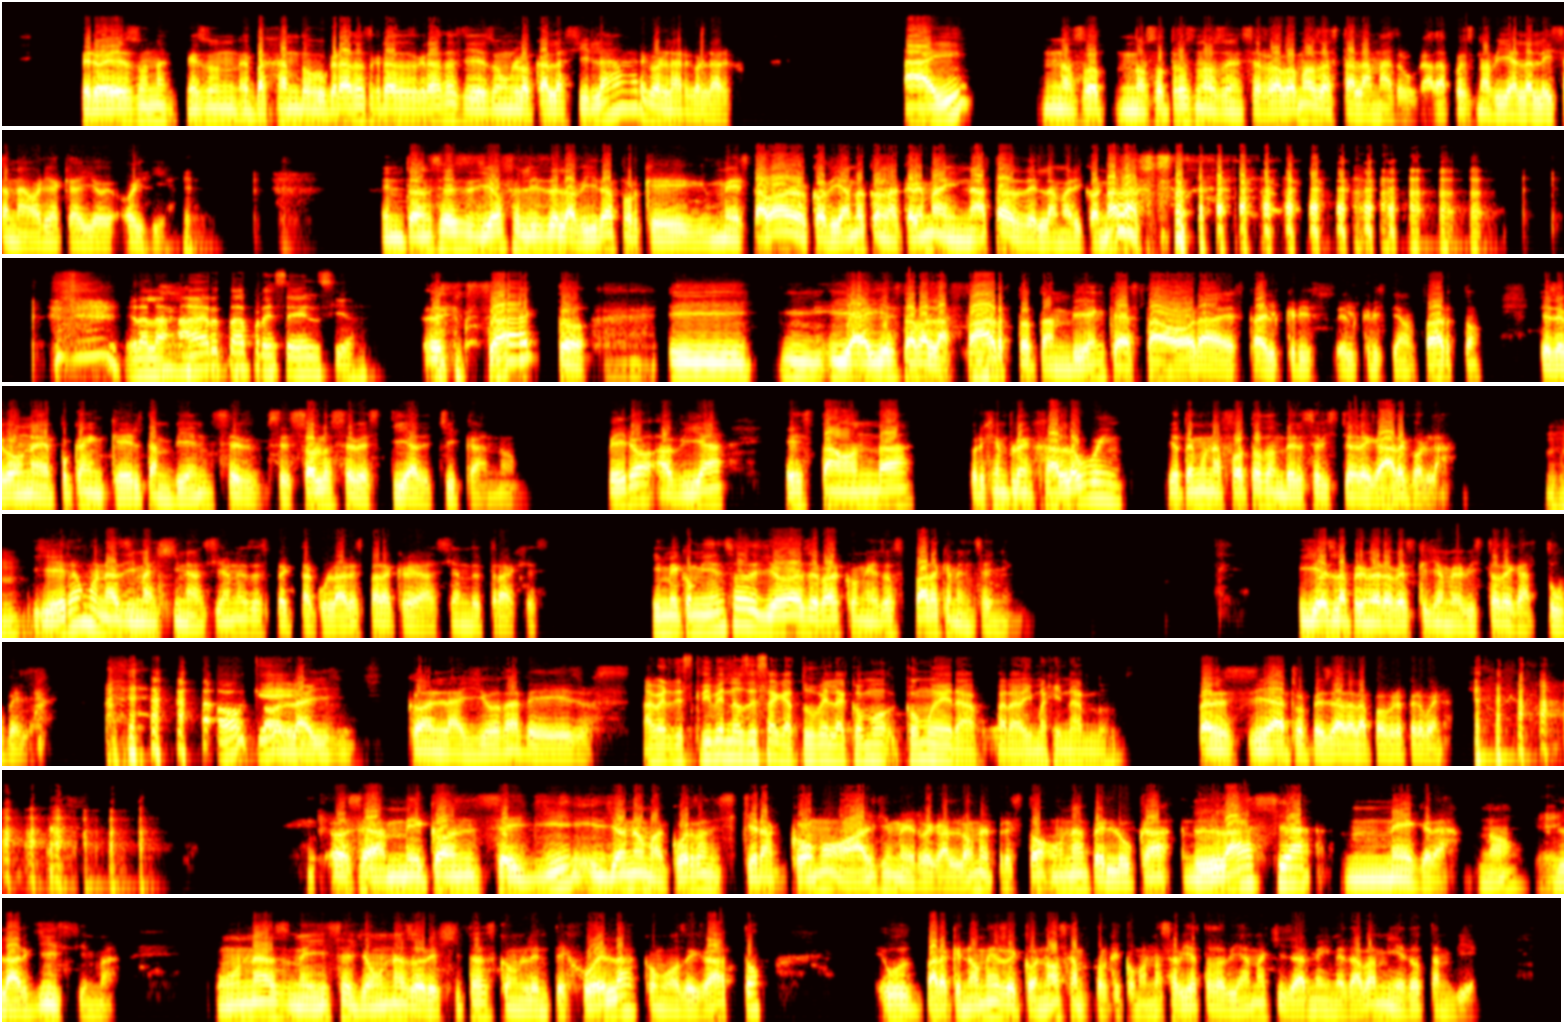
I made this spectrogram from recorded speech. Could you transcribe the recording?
Pero es una, es un, bajando gradas, gradas, gradas y es un local así largo, largo, largo. Ahí nosotros nos encerrábamos hasta la madrugada, pues no había la ley zanahoria que hay hoy, día. Entonces yo feliz de la vida porque me estaba codeando con la crema innata de la mariconada. Era la harta presencia. Exacto. Y, ahí estaba la Farto también, que hasta ahora está el, el Cristian Farto, que llegó a una época en que él también se, solo se vestía de chica, ¿no? Pero había esta onda, por ejemplo, en Halloween, yo tengo una foto donde él se vistió de gárgola. Y eran unas imaginaciones espectaculares para creación de trajes. Y me comienzo yo a llevar con ellos para que me enseñen. Y es la primera vez que yo me he visto de gatúbela. ok. Con la, ayuda de ellos. A ver, descríbenos de esa gatúbela, ¿cómo, cómo era para imaginarnos? Parecía atropellada la pobre, pero bueno. O sea, me conseguí, y yo no me acuerdo ni siquiera cómo alguien me regaló, me prestó una peluca lacia negra, ¿no? Larguísima. Unas, me hice yo unas orejitas con lentejuela, como de gato, para que no me reconozcan, porque como no sabía todavía maquillarme y me daba miedo también,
